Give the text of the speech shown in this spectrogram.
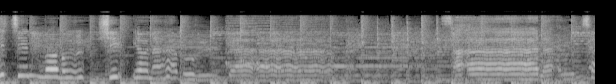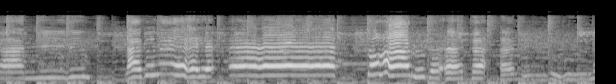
지친 몸을 쉬어나 볼까? 사랑 찾는 나그네에 또 하루가 가는구나.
